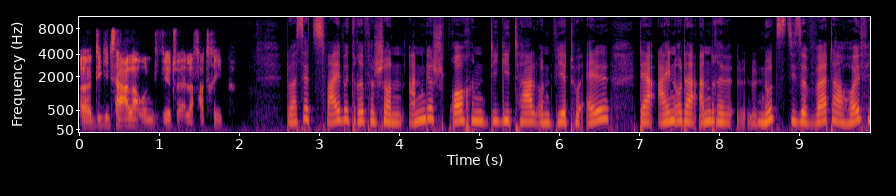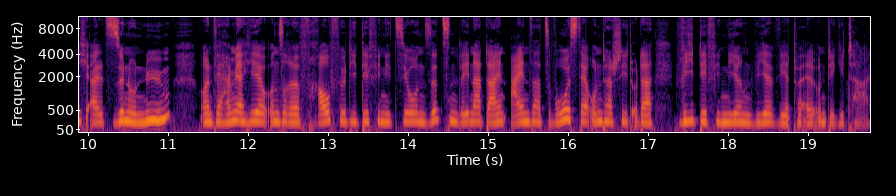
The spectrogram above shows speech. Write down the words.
äh, digitaler und virtueller Vertrieb. Du hast jetzt zwei Begriffe schon angesprochen, digital und virtuell. Der ein oder andere nutzt diese Wörter häufig als Synonym. Und wir haben ja hier unsere Frau für die Definition sitzen. Lena, dein Einsatz, wo ist der Unterschied oder wie definieren wir virtuell und digital?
